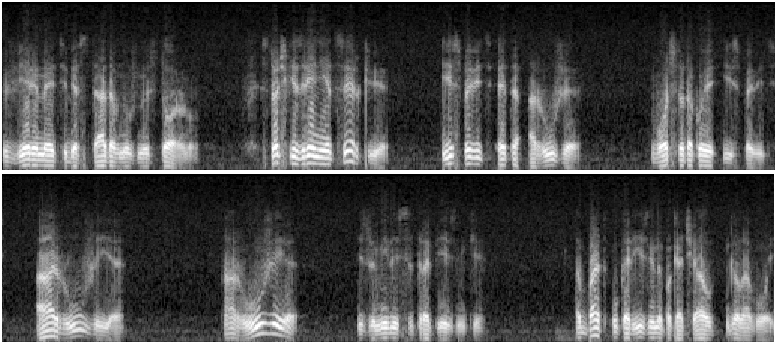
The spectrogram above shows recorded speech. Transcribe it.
веренное тебе стадо в нужную сторону. С точки зрения церкви, исповедь — это оружие. Вот что такое исповедь. Оружие. Оружие? Изумились сотрапезники. Аббат укоризненно покачал головой.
